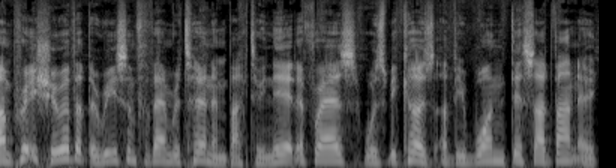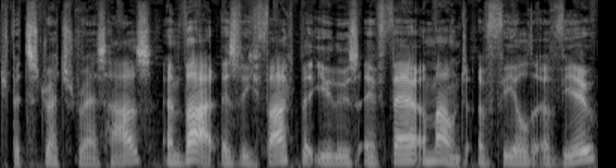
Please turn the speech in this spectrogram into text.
I'm pretty sure that the reason for them returning back to native res was because of the one disadvantage that stretched res has, and that is the fact that you lose a fair amount of field of view.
